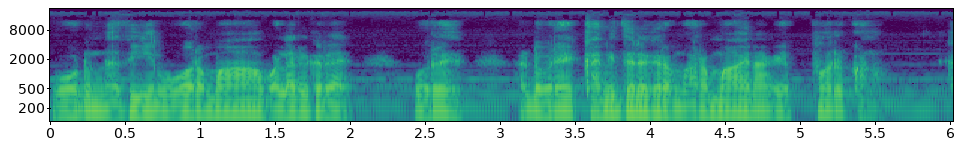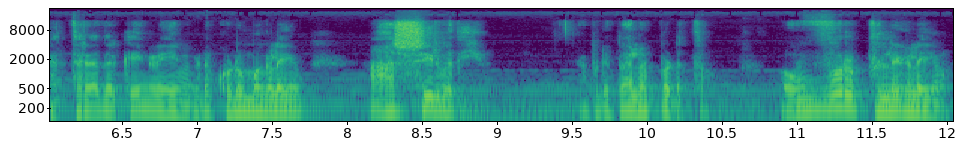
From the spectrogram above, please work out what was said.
ஓடும் நதியின் ஓரமாக வளர்கிற ஒரு ஆண்டவரே கனி தருகிற மரமாக நாங்கள் எப்போ இருக்கணும்? கர்த்தர் அதற்கு எங்களையும் எங்களுடைய குடும்பங்களையும் ஆசீர்வதியும். அப்படி பலப்படுத்தும். ஒவ்வொரு பிள்ளைகளையும்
